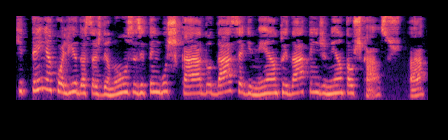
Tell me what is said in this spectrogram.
que têm acolhido essas denúncias e têm buscado dar seguimento e dar atendimento aos casos. Tá?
